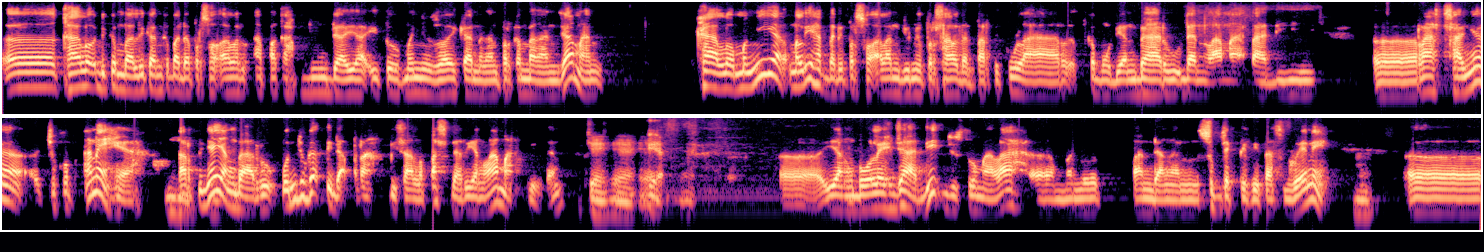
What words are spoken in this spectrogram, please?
Eh, kalau dikembalikan kepada persoalan apakah budaya itu menyesuaikan dengan perkembangan zaman, kalau mengia- melihat dari persoalan universal dan partikular, kemudian baru dan lama tadi, eh, rasanya cukup aneh ya. Hmm. Artinya yang baru pun juga tidak pernah bisa lepas dari yang lama, gitu kan? Oke, ya, ya. Iya. Eh, yang boleh jadi justru malah eh, menurut pandangan subjektivitas gue nih Hmm. eh,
